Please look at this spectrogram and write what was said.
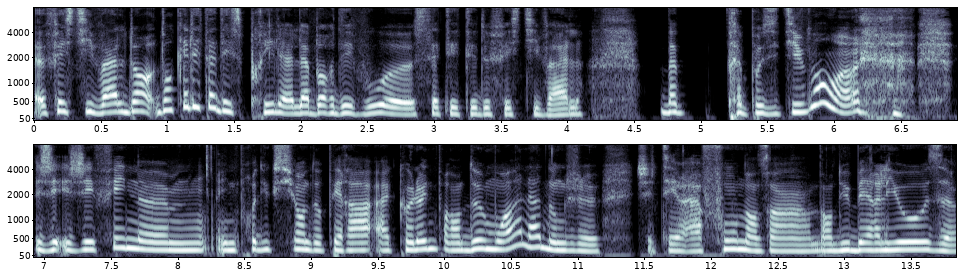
euh, festivals? Dans, dans, quel état d'esprit l'abordez-vous cet été de festival bah, Très positivement. Hein. J'ai fait une, une production d'opéra à Cologne pendant deux mois là, donc j'étais à fond dans un dans du Berlioz.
